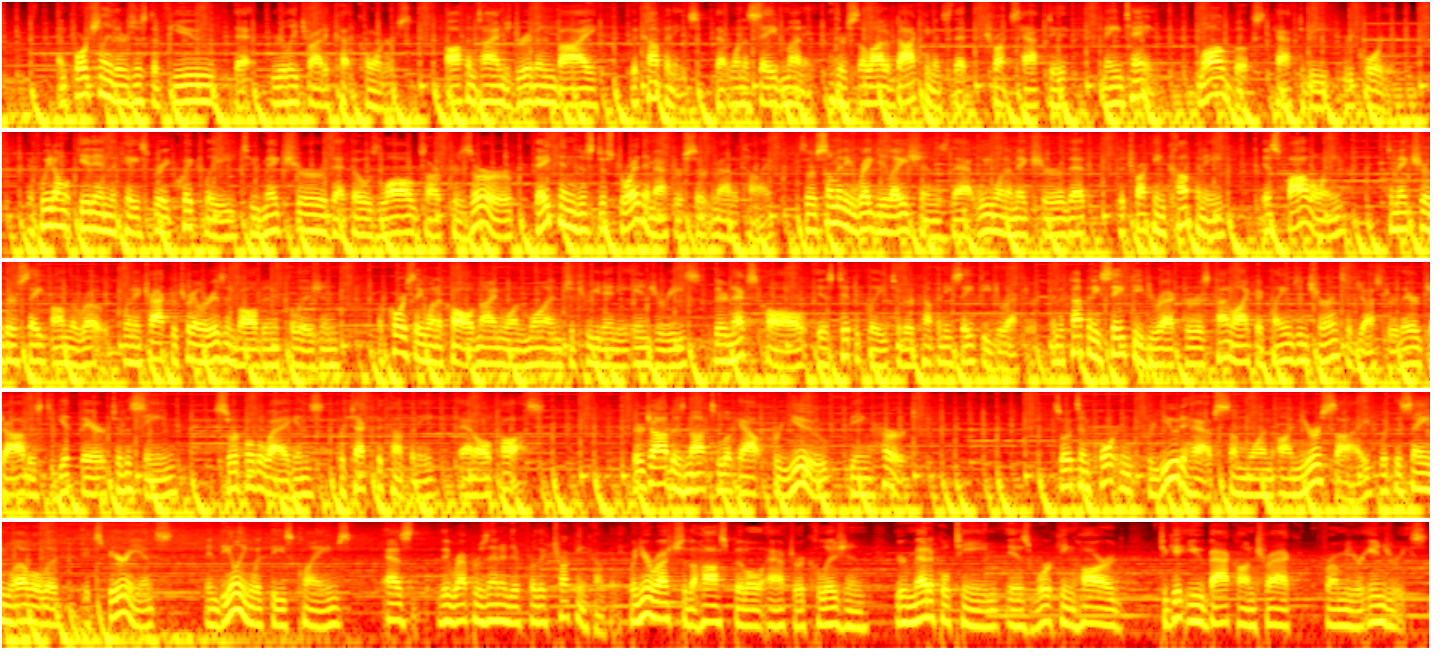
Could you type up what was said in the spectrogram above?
Unfortunately, there's just a few that really try to cut corners, oftentimes driven by the companies that want to save money. There's a lot of documents that trucks have to maintain. Logbooks have to be recorded. If we don't get in the case very quickly to make sure that those logs are preserved, they can just destroy them after a certain amount of time. So there's so many regulations that we want to make sure that the trucking company is following to make sure they're safe on the road. When a tractor trailer is involved in a collision, of course they want to call 911 to treat any injuries. Their next call is typically to their company safety director. And the company safety director is kind of like a claims insurance adjuster. Their job is to get there to the scene, circle the wagons, protect the company at all costs. Their job is not to look out for you being hurt, so it's important for you to have someone on your side with the same level of experience in dealing with these claims as the representative for the trucking company. When you're rushed to the hospital after a collision, your medical team is working hard to get you back on track from your injuries.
